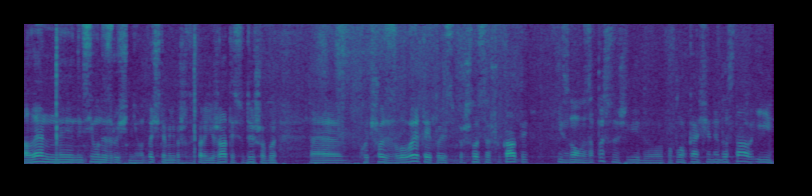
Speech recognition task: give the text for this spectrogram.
але не, не всі вони зручні. От бачите, мені прийшлося переїжджати сюди, щоб е, хоч щось зловити, тобто прийшлося шукати. І знову записуєш відео, поплавка ще не достав і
